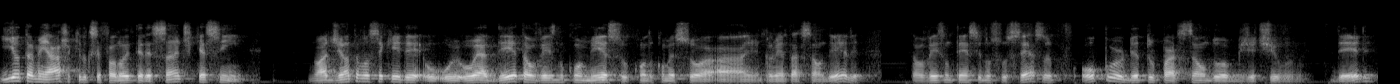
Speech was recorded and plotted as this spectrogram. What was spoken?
E eu também acho aquilo que você falou interessante, que assim, não adianta você querer. O, o EAD, talvez no começo, quando começou a implementação dele, talvez não tenha sido um sucesso, ou por deturpação do objetivo dele,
